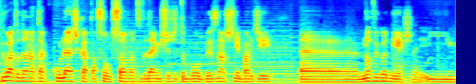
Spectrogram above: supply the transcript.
była dodana ta kuleczka, ta soulsowa, to wydaje mi się, że to byłoby znacznie bardziej e, no wygodniejsze i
